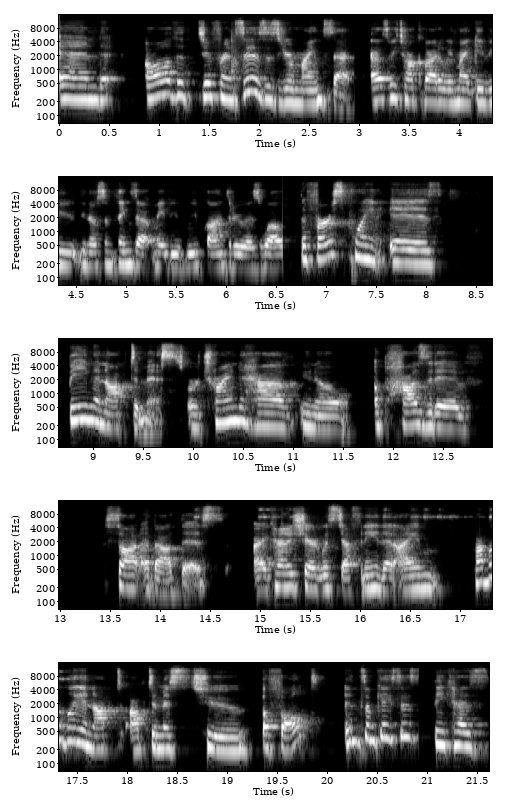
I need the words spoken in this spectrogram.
And all the difference is is your mindset. As we talk about it we might give you you know some things that maybe we've gone through as well. The first point is being an optimist or trying to have you know a positive thought about this. I kind of shared with stephanie that i'm probably an opt- optimist to a fault in some cases because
